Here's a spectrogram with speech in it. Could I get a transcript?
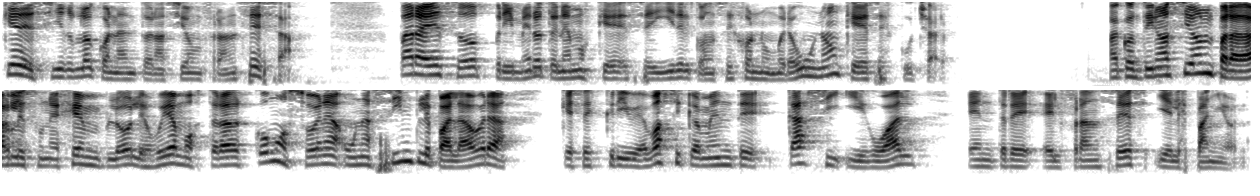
que decirlo con la entonación francesa. Para eso, primero tenemos que seguir el consejo número uno, que es escuchar. A continuación, para darles un ejemplo, les voy a mostrar cómo suena una simple palabra que se escribe básicamente casi igual entre el francés y el español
